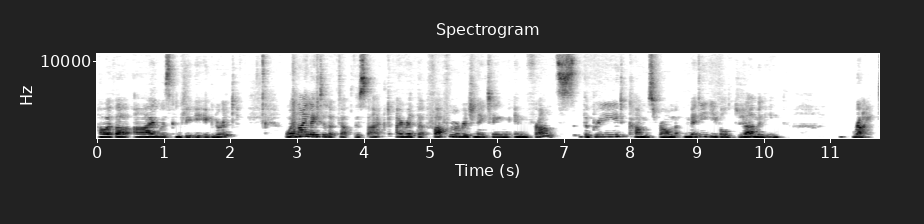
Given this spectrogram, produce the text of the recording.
However, I was completely ignorant. When I later looked up this fact, I read that far from originating in France, the breed comes from medieval Germany. Right.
